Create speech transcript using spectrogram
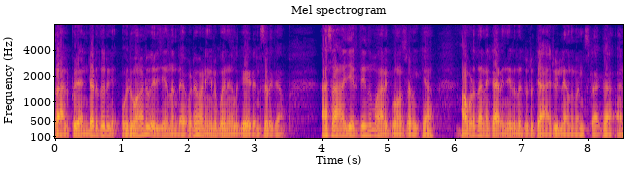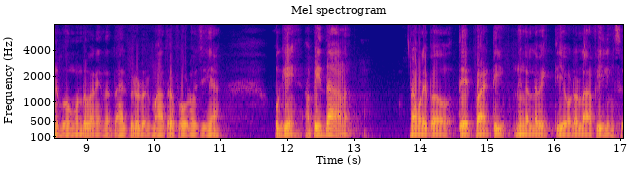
താല്പര്യം എന്റെ അടുത്തൊരു ഒരുപാട് പേര് ചെയ്യുന്നുണ്ട്. എവിടെ വേണമെങ്കിലും പോയി നിങ്ങൾക്ക് ഗൈഡൻസ് എടുക്കാം. ആ സാഹചര്യത്തിൽ നിന്ന് മാറിപ്പോകാൻ ശ്രമിക്കുക അവിടെ തന്നെ കരഞ്ഞിരുന്നിട്ട് ഒരു കാര്യമില്ല എന്ന് മനസ്സിലാക്കുക. അനുഭവം കൊണ്ട് പറയുന്നത് താല്പര്യമുള്ളവർ മാത്രം ഫോളോ ചെയ്യുക. ഓക്കെ അപ്പോൾ ഇതാണ് നമ്മളിപ്പോൾ തേർഡ് പാർട്ടി നിങ്ങളുടെ വ്യക്തിയോടുള്ള ആ ഫീലിങ്സ്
